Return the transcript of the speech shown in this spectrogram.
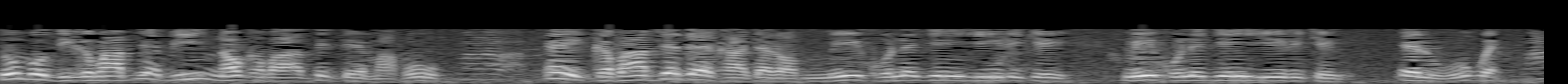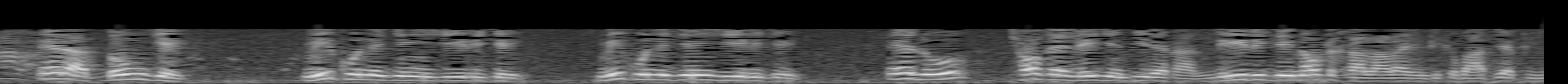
သို့မဟုတ်ဒီကဘာပြက်ပြီးနောက်ကဘာအစ်စ်တယ်မှာဟုတ်အဲကဘာပြက်တဲ့အခါကျတော့မေးခုနှစ်ချင်းရေးတစ်ချင်းမေးခုနှစ်ချင်းရေးတစ်ချင်းအဲ့လိုကွအဲ့ဒါ၃ချင်းမေးခုနှစ်ချင်းရေးတစ်ချင်းမေးခုနှစ်ချင်းရေးတစ်ချင်းအဲ့လို64ချင်းပြီးတဲ့အခါ၄တစ်ချင်းနောက်တစ်ခါလာလိုက်ရင်ဒီကဘာပြက်ပြီ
